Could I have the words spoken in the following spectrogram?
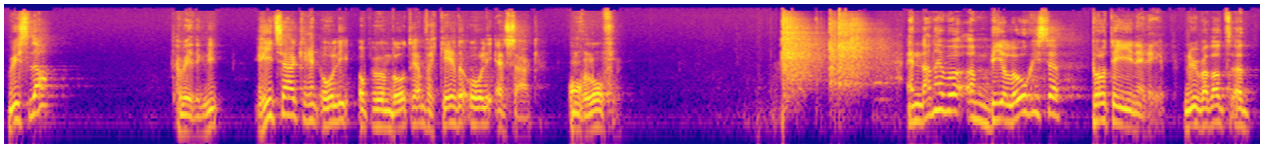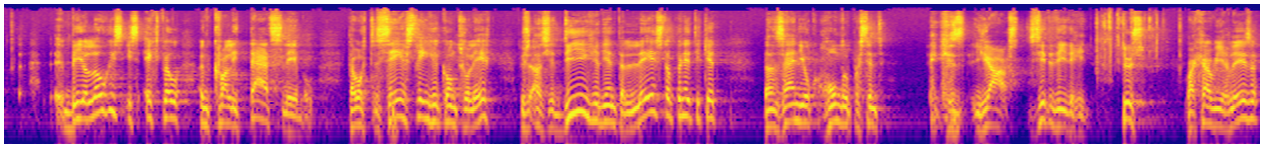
Wist je dat? Dat weet ik niet. Rietsuiker en olie op uw boterham, verkeerde olie en suiker. Ongelooflijk. En dan hebben we een biologische proteïnereep. Nu, wat dat, biologisch is echt wel een kwaliteitslabel. Dat wordt zeer streng gecontroleerd. Dus als je die ingrediënten leest op een etiket, dan zijn die ook 100% juist. Zitten die erin. Dus, wat gaan we hier lezen?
